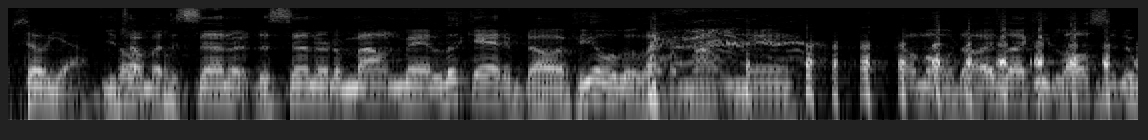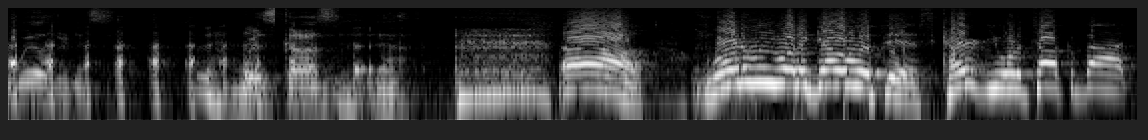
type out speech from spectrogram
So yeah, you're talking awesome. about the center, the center of the mountain man. Look at him, dog. If he don't look like a mountain man, come on, dog. He's like he lost in the wilderness, Wisconsin. Yeah. Oh, where do we want to go with this? Kurt, you want to talk about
